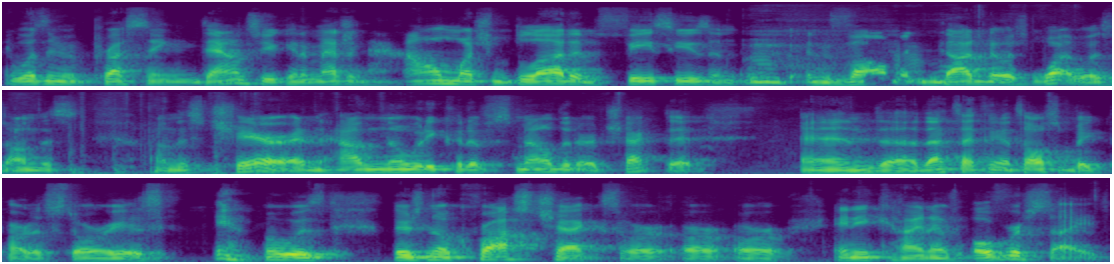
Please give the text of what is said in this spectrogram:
it wasn't even pressing down. So you can imagine how much blood and feces and, mm. and vomit, God knows what, was on this on this chair, and how nobody could have smelled it or checked it. And uh, that's I think that's also a big part of the story is you know was there's no cross checks or, or or any kind of oversight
